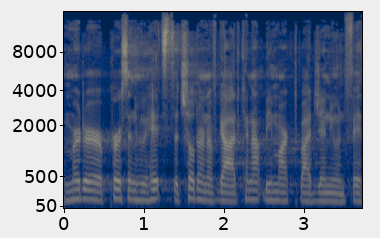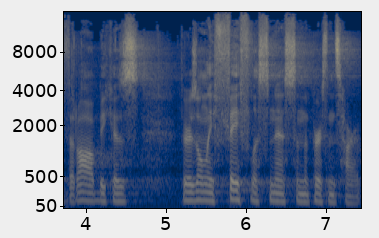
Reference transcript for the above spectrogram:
A murderer, person who hates the children of God, cannot be marked by genuine faith at all because there is only faithlessness in the person's heart.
